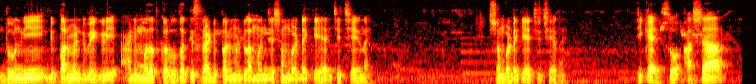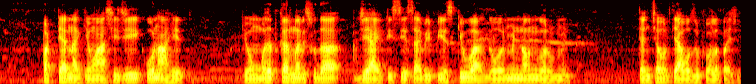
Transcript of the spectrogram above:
दोन्ही डिपार्टमेंट वेगळी आणि मदत करत होता तिसऱ्या डिपार्टमेंटला म्हणजे शंभर टक्के यांची चेन आहे. शंभर टक्के याची चेन आहे. ठीक आहे? सो अशा पट्ट्यांना किंवा अशी जी कोण आहेत किंवा मदत करणारीसुद्धा जे I T C S I B P S किंवा गव्हर्नमेंट नॉन गव्हर्नमेंट त्यांच्यावरती आवाज उठवायला पाहिजे.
